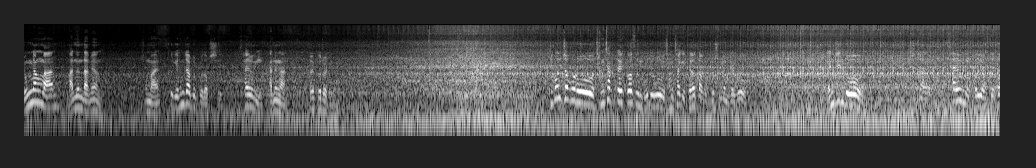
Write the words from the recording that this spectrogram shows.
용량만 맞는다면 정말 크게 흠잡을 곳 없이 사용이 가능한 벌크롤입니다. 기본적으로 장착될 것은 모두 장착이 되었다고 보시면 되고 엔진도 진짜 사용이 거의 없어서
